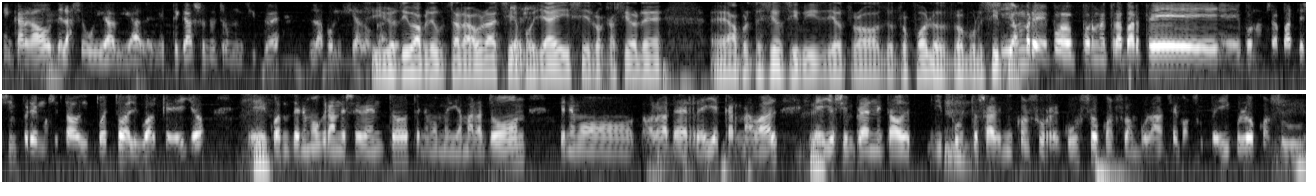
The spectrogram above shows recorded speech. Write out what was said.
encargado de la seguridad vial. En este caso, en nuestro municipio es la policía local. Si yo te iba a preguntar ahora si apoyáis en ocasiones eh, a protección civil de otros de otros pueblos, de otros municipios. Sí, hombre, por, nuestra parte, por nuestra parte siempre hemos estado dispuestos, al igual que ellos. Eh, cuando tenemos grandes eventos, tenemos media maratón, tenemos cabalgata de Reyes, carnaval, ellos siempre han estado dispuestos a venir con sus recursos, con su ambulancia, con sus vehículos, con su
